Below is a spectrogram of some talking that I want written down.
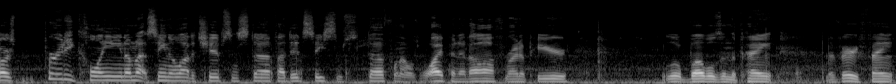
Car's pretty clean. I'm not seeing a lot of chips and stuff. I did see some stuff when I was wiping it off right up here. Little bubbles in the paint. They're very faint.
